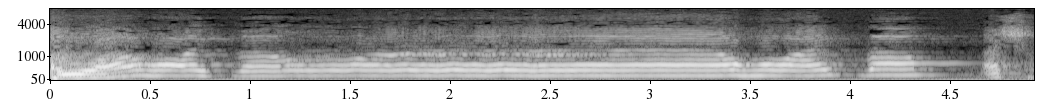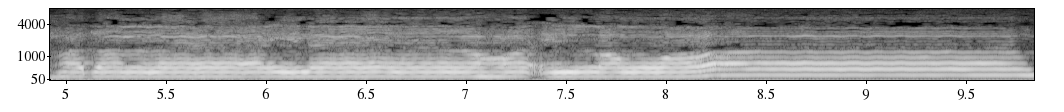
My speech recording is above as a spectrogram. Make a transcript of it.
الله أكبر الله أكبر. أشهد أن لا إله إلا الله.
